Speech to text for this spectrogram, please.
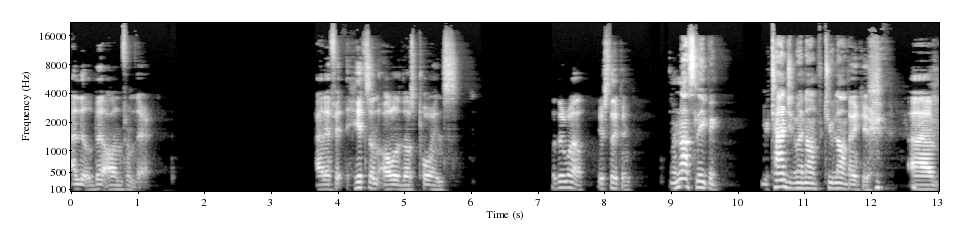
a little bit on from there and if it hits on all of those points will do well you're sleeping I'm not sleeping. Your tangent went on for too long. thank you um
